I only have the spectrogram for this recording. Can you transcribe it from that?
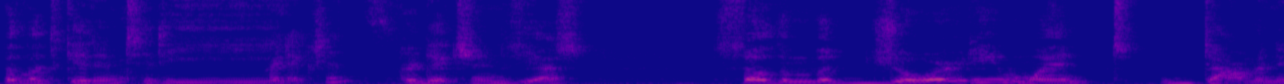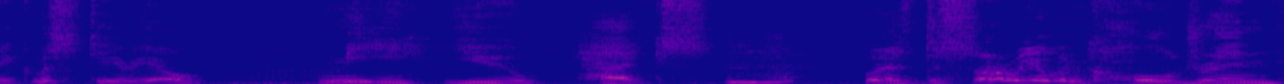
but let's get into the Predictions? predictions. Yes. So the majority went Dominik Mysterio, me, you, Hex, Mm-hmm. whereas Desario and Cauldron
